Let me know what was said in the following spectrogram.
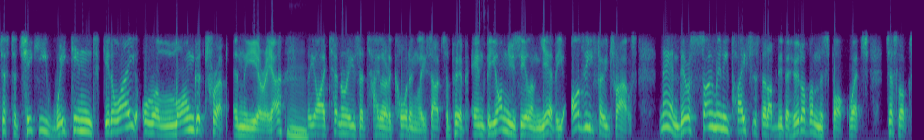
just a cheeky weekend getaway or a longer trip in the area, Mm. the itineraries are tailored accordingly. So it's superb. And beyond New Zealand, yeah, the Aussie food trails. Man, there are so many places that I've never heard of in this book, which just looks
